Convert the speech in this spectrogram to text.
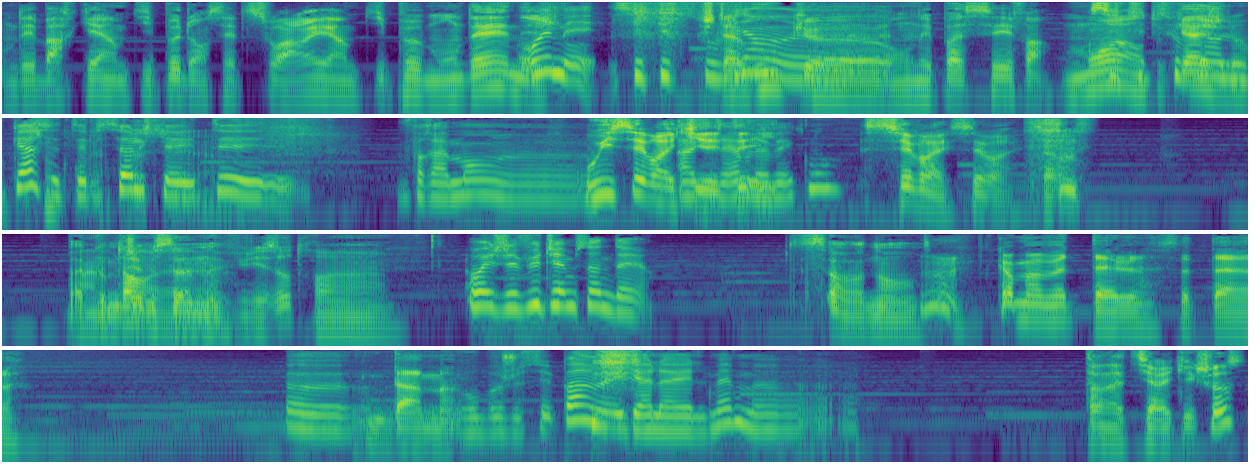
on débarquait un petit peu dans cette soirée un petit peu mondaine. Oui, je- mais si tu te je souviens, t'avoue que euh, on est passé, enfin moi si en tu te tout cas, souviens, Lucas, c'était qu'on le seul qui a été vraiment euh, Oui, c'est vrai qu'il était. avec nous. C'est vrai, c'est vrai. vrai. Pas En comme temps, Jameson. euh, vu les autres. euh, Ouais, j'ai vu Jameson d'ailleurs. Oh non. Hmm, Comment va-t-elle, cette dame bon, bah, je sais pas, égale à elle-même. euh. T'en as tiré quelque chose?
